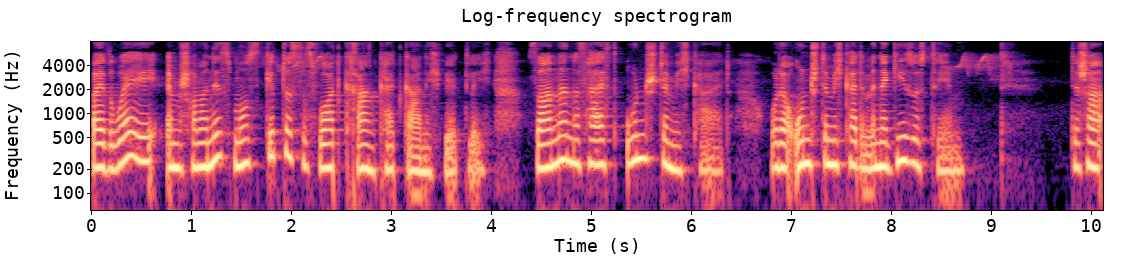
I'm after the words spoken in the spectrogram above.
by the way, im Schamanismus gibt es das Wort Krankheit gar nicht wirklich, sondern das heißt Unstimmigkeit oder Unstimmigkeit im Energiesystem. Der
